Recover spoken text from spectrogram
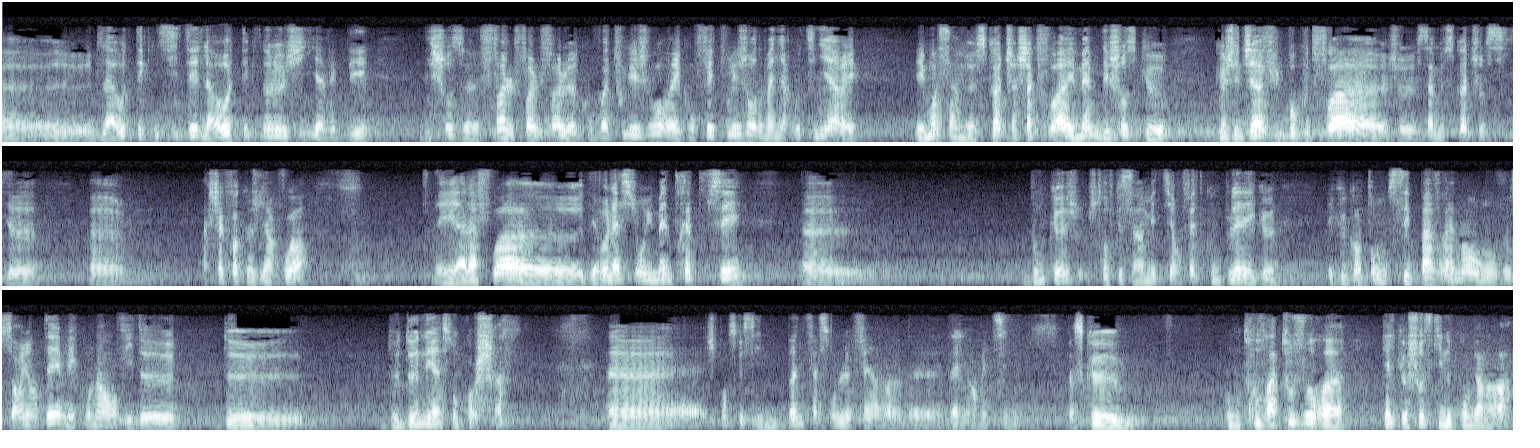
euh, de la haute technicité, de la haute technologie avec des choses folles, folles, folles qu'on voit tous les jours et qu'on fait tous les jours de manière routinière et moi, ça me scotche à chaque fois, et même des choses que, que j'ai déjà vues beaucoup de fois, euh, ça me scotche aussi euh, euh, à chaque fois que je les revois. Et à la fois euh, des relations humaines très poussées. euh, donc euh, je, trouve que c'est un métier en fait complet et que, quand on ne sait pas vraiment où on veut s'orienter, mais qu'on a envie de, donner à son prochain, je pense que c'est une bonne façon de le faire, d'aller en médecine. Parce que on trouvera toujours quelque chose qui nous conviendra.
